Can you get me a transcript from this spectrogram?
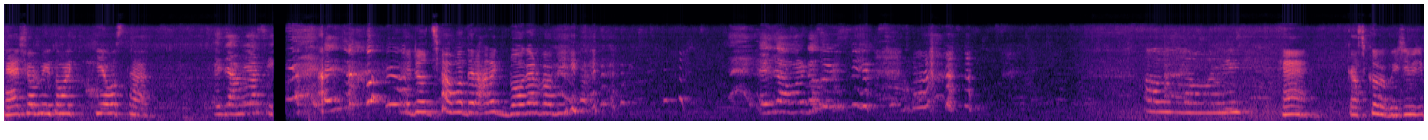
হ্যাঁ শর্মি তোমার কি অবস্থা? এই যে আমি আছি। এটা হচ্ছে আমাদের আরেক ব্লগার ভাবি। এই যে আমার কাছে হ্যাঁ কাজ করো বেশি বেশি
